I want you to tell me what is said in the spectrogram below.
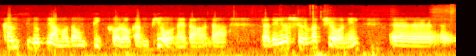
Campi- dobbiamo da un piccolo campione, da, da, da delle osservazioni, eh,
